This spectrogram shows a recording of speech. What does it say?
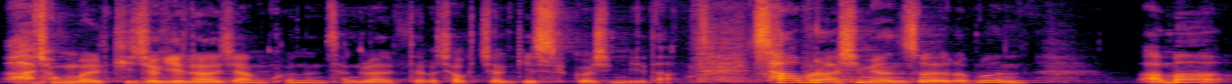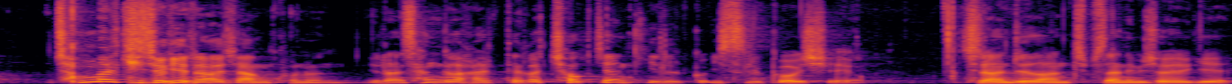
아, 정말 기적이 일어나지 않고는 생각할 때가 적지 않게 있을 것입니다. 사업을 하시면서 여러분 아마 정말 기적이 일어나지 않고는 이런 생각할 때가 적지 않게 있을 것이에요. 지난주에 한 집사님이 저에게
